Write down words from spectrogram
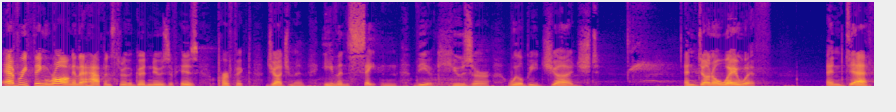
everything wrong, and that happens through the good news of his perfect judgment. Even Satan, the accuser, will be judged and done away with, and death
